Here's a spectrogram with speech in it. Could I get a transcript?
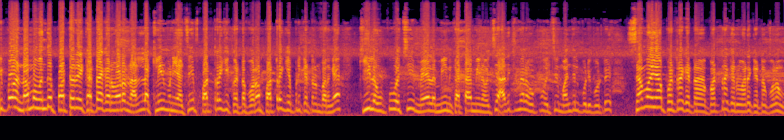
இப்போ நம்ம வந்து பட்டறை கட்டா கருவாடை நல்லா க்ளீன் பண்ணியாச்சு. பட்டறைக்கு கட்ட போறோம். பட்டறைக்கு எப்படி கட்டணும் பாருங்க. கீழே உப்பு வச்சு மேலே மீன் கட்டா மீனை வச்சு அதுக்கு மேலே உப்பு வச்சு மஞ்சள் பொடி போட்டு செமையா பட்டறை கட்ட பட்டறை கருவாடை கட்ட போகிறோம்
